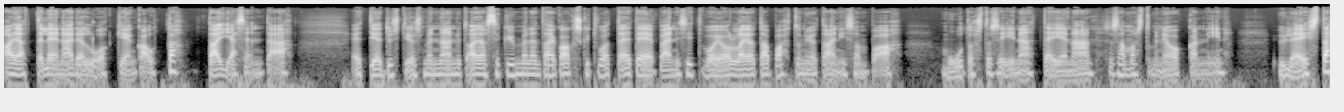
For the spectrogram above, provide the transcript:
ajattelee näiden luokkien kautta tai jäsentää – et tietysti jos mennään nyt ajassa 10 tai 20 vuotta eteenpäin, niin sitten voi olla jo tapahtunut jotain isompaa muutosta siinä, että ei enää se samastuminen olekaan niin yleistä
